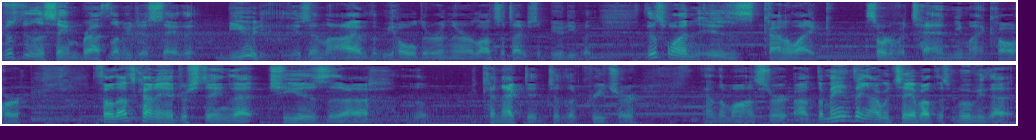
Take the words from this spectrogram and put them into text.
Just in the same breath, let me just say that beauty is in the eye of the beholder, and there are lots of types of beauty, but this one is kind of like sort of a 10, you might call her. So that's kind of interesting that she is uh, connected to the creature and the monster. Uh, the main thing I would say about this movie that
